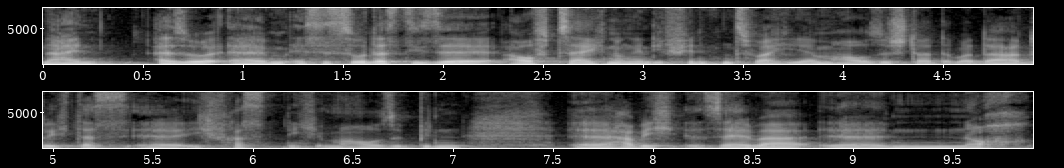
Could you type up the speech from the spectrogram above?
Nein, also ähm, es ist so, dass diese Aufzeichnungen, die finden zwar hier im Hause statt, aber dadurch, dass äh, ich fast nicht im Hause bin, äh, habe ich selber äh, noch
